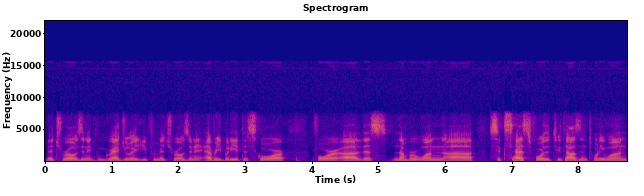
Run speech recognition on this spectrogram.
Mitch Rosen and congratulate you for Mitch Rosen and everybody at the score for uh, this number one uh, success for the 2021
